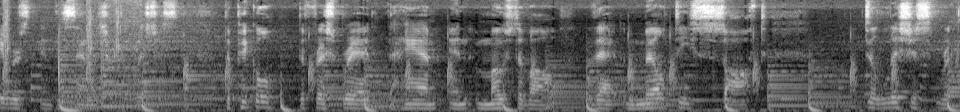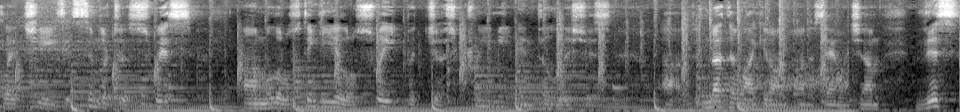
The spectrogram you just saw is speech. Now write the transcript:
Flavors in the sandwich are delicious. The pickle, the fresh bread, the ham, and most of all, that melty, soft, delicious raclette cheese. It's similar to a Swiss, um, a little stinky, a little sweet, but just creamy and delicious. Uh, nothing like it on, on a sandwich. Um, this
